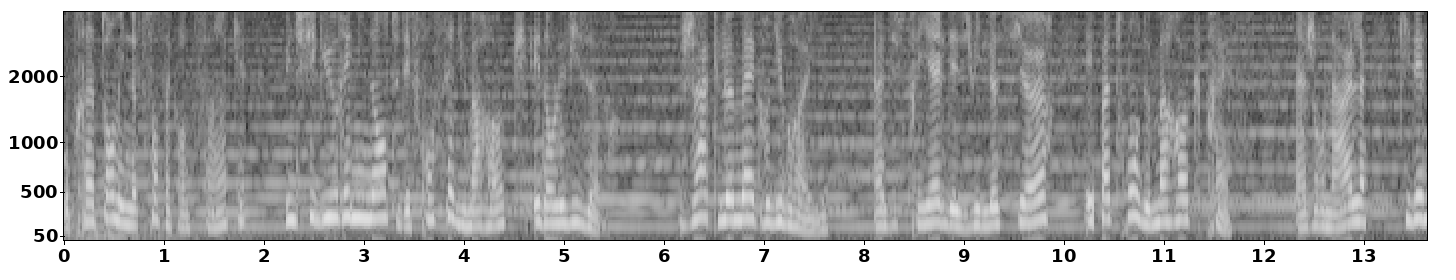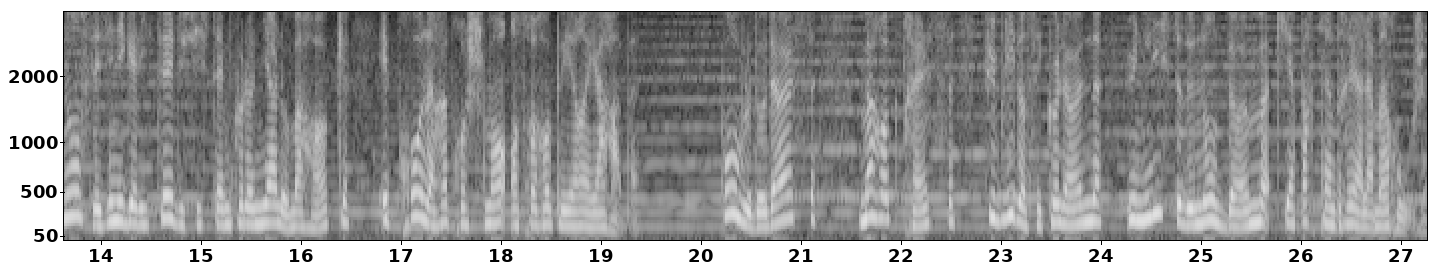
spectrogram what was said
Au printemps 1955, une figure éminente des Français du Maroc est dans le viseur. Jacques Lemaigre Dubreuil, industriel des huiles Le Sieur et patron de Maroc Presse, un journal qui dénonce les inégalités du système colonial au Maroc et prône un rapprochement entre Européens et Arabes. Comble d'audace, Maroc Presse publie dans ses colonnes une liste de noms d'hommes qui appartiendraient à la main rouge.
